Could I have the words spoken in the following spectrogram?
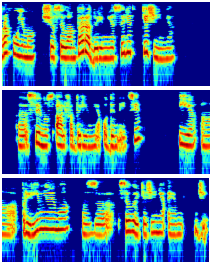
Врахуємо, що сила ампера дорівнює силі тяжіння, синус альфа дорівнює одиниці і прирівнюємо з силою тяжіння mg.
